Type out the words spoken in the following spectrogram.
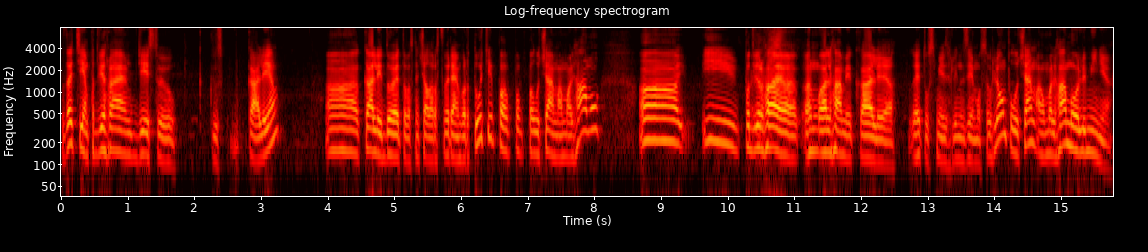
затем подвергаем действию к- с калием. А, Калий до этого сначала растворяем в ртути, по- по- получаем амальгаму, а, и подвергая амальгаме калия эту смесь глинозема с углем, получаем амальгаму алюминия.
